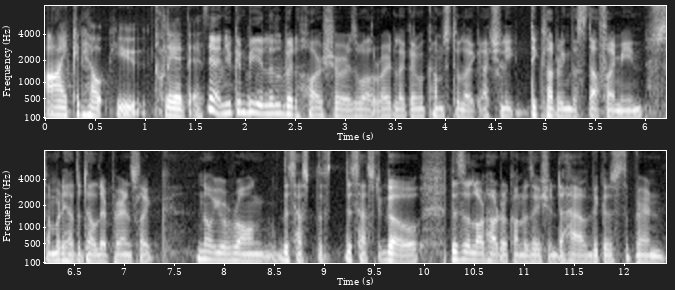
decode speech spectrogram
I can help you clear this. Yeah, and you can be a little bit harsher as well, right? Like when it comes to like actually decluttering the stuff, I mean, somebody had to tell their parents like no, you're wrong. This has to this has to go. This is a lot harder conversation to have because the parent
